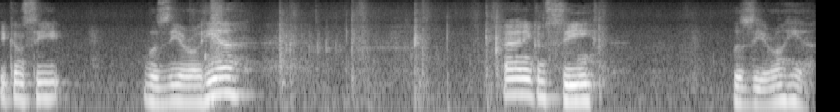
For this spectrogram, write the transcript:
You can see the zero here. And you can see the zero here.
